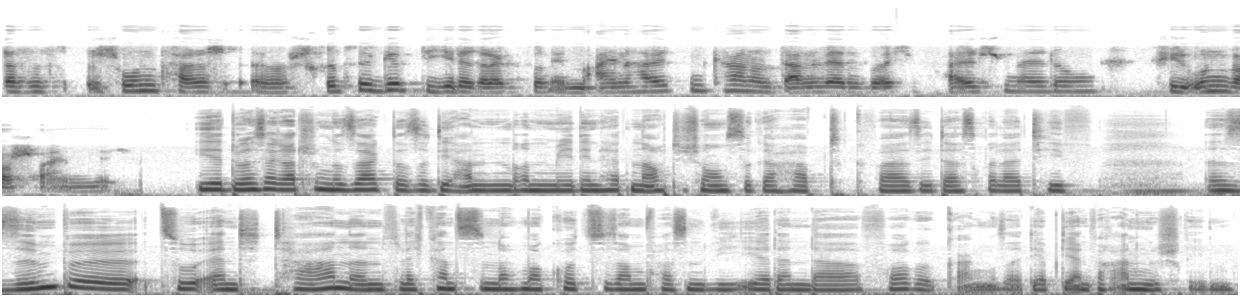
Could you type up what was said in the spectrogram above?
dass es schon ein paar äh, Schritte gibt, die jede Redaktion eben einhalten kann. Und dann werden solche Falschmeldungen viel unwahrscheinlich. Ihr, du hast ja gerade schon gesagt, also die anderen Medien hätten auch die Chance gehabt, quasi das relativ äh, simpel zu enttarnen. Vielleicht kannst du noch mal kurz zusammenfassen, wie ihr dann da vorgegangen seid. Ihr habt die einfach angeschrieben.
